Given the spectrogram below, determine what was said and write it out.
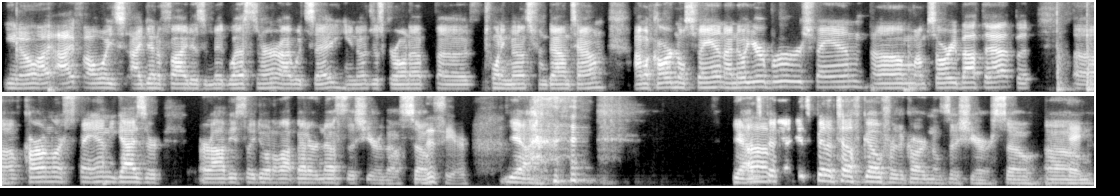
you know, I, have always identified as a Midwesterner. I would say, you know, just growing up uh, 20 minutes from downtown. I'm a Cardinals fan. I know you're a Brewers fan. Um, I'm sorry about that, but uh, Cardinals fan. You guys are are obviously doing a lot better than us this year, though. So this year, yeah, yeah, it's um, been it's been a tough go for the Cardinals this year. So um, hey,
